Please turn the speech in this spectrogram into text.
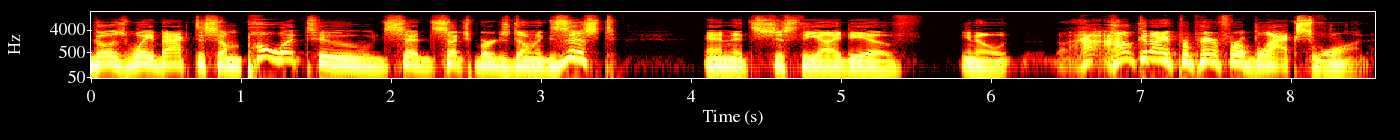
goes way back to some poet who said such birds don't exist. And it's just the idea of, you know, how, how can I prepare for a black swan?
